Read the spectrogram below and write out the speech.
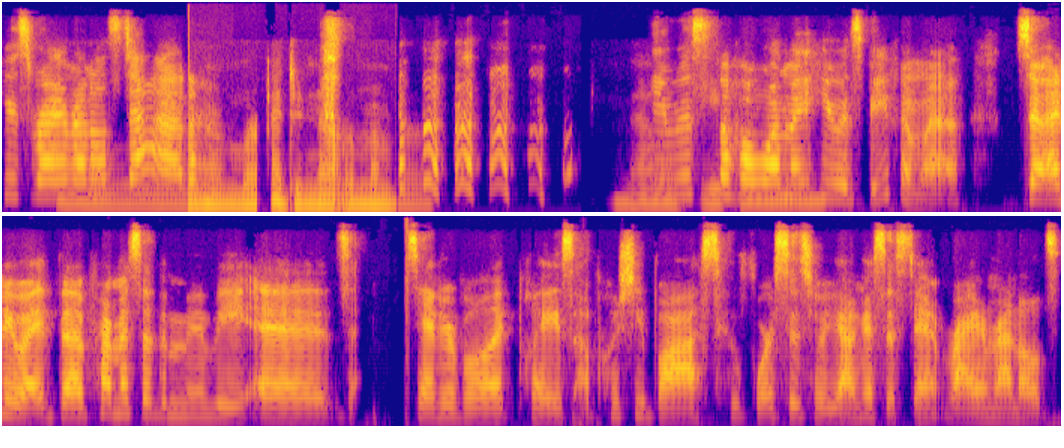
He's Ryan Reynolds' dad. I do not remember. He was the whole one that he was beefing with. So anyway, the premise of the movie is Sandra Bullock plays a pushy boss who forces her young assistant Ryan Reynolds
